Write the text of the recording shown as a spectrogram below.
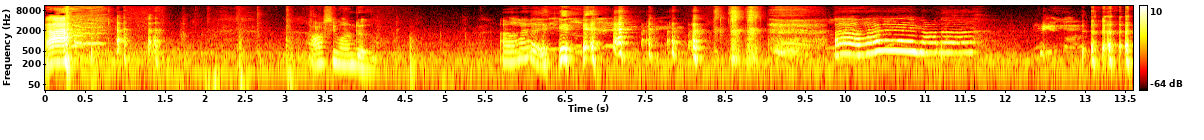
Ah. All she want to do. Oh, hey. oh, hey, Yana.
